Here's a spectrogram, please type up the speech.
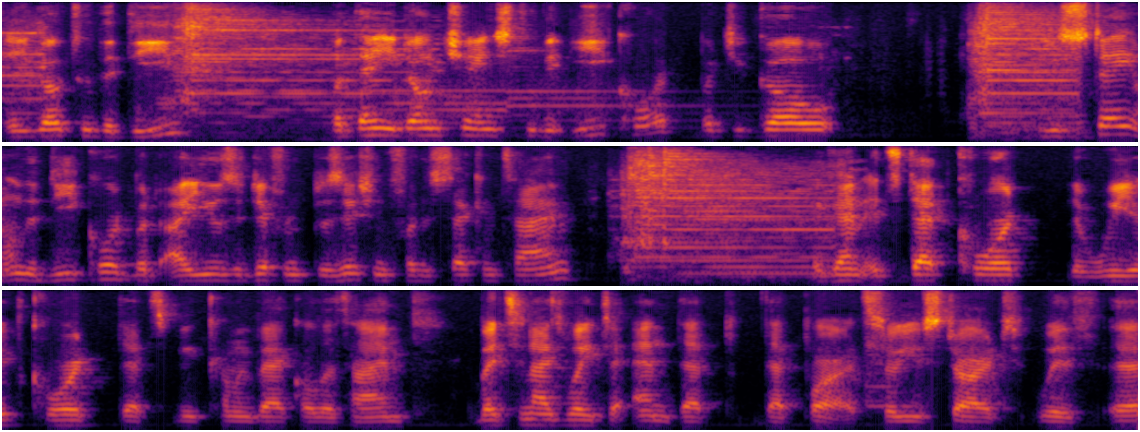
and you go to the D, but then you don't change to the E chord, but you go, you stay on the D chord, but I use a different position for the second time. Again, it's that chord, the weird chord that's been coming back all the time, but it's a nice way to end that, that part. So you start with, uh,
